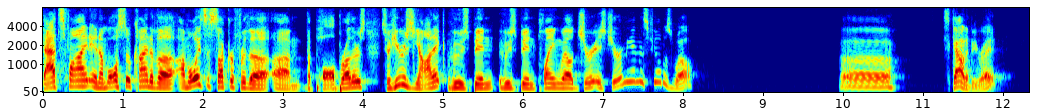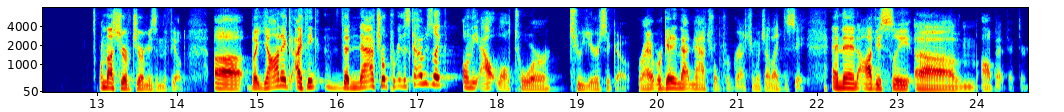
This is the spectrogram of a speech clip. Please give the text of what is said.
that's fine. And I'm also kind of a I'm always a sucker for the um the Paul brothers. So here's Yannick who's been who's been playing well. Jer- is Jeremy in this field as well? Uh it's gotta be, right? I'm not sure if Jeremy's in the field. Uh, but Yannick, I think the natural this guy was like on the outlaw tour two years ago, right? We're getting that natural progression, which I like to see. And then obviously, um, I'll bet Victor.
